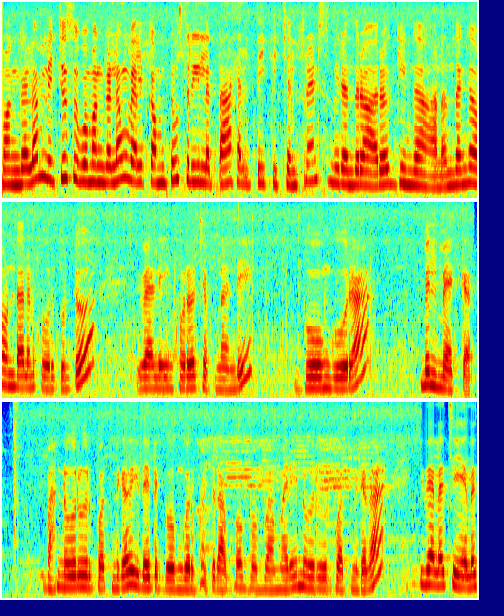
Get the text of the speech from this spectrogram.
మంగళం నిత్య శుభమంగళం. Welcome to Srilatha healthy kitchen friends మీరందరూ ఆరోగ్యంగా ఆనందంగా ఉండాలని కోరుకుంటూ ఇవాళ ఏం కూర చెప్పనండి? గోంగూర మిల్ మేకర్ బా నూరు ఊరిపోతుంది కదా. ఇదైతే గోంగూర పచ్చడి. అబ్బబ్బబ్బా మరీ నూరు ఊరిపోతుంది కదా. ఇది ఎలా చేయాలో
